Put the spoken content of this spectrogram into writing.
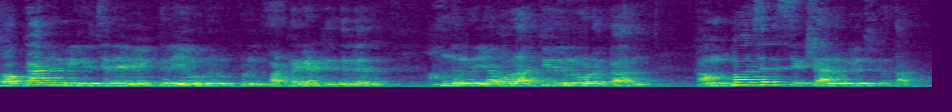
శోకాన్ని మిగిల్చిన వ్యక్తులు ఎవరు ఇప్పుడు పట్టగట్టింది లేదు. అందులో ఎవరు అతిథులు కూడా కాదు. కంపల్సరీ శిక్ష అనుభవించడం తప్ప.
